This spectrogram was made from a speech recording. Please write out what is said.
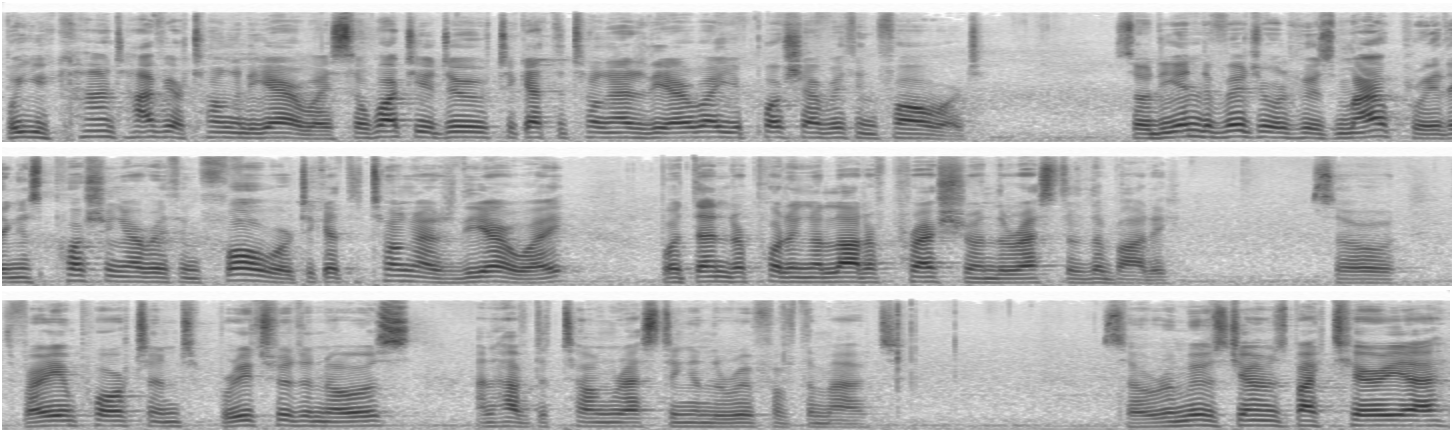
But you can't have your tongue in the airway. So what do you do to get the tongue out of the airway? You push everything forward. So the individual who's mouth breathing is pushing everything forward to get the tongue out of the airway, but then they're putting a lot of pressure on the rest of the body. So it's very important, breathe through the nose and have the tongue resting in the roof of the mouth. So it removes germs, bacteria.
